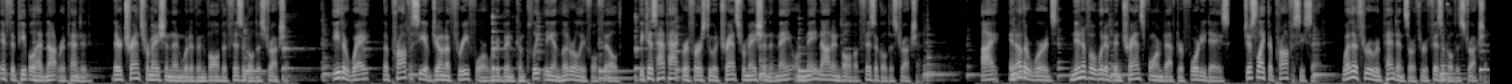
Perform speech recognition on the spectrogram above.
if the people had not repented, their transformation then would have involved a physical destruction. Either way, the prophecy of Jonah 3:4 would have been completely and literally fulfilled, because hapak refers to a transformation that may or may not involve a physical destruction. I, in other words, Nineveh would have been transformed after 40 days, just like the prophecy said, whether through repentance or through physical destruction.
